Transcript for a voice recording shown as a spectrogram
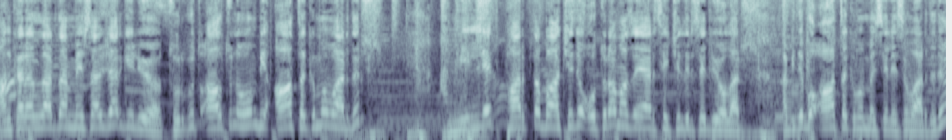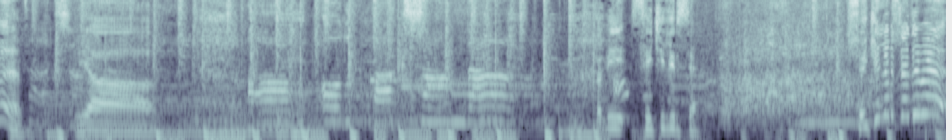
Ankaralılardan mesajlar geliyor. Turgut Altınok'un bir A takımı vardır. Millet parkta bahçede oturamaz eğer seçilirse diyorlar. Ha bir de bu A takımı meselesi vardı değil mi? Ya tabii seçilirse. Seçilirse değil mi?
